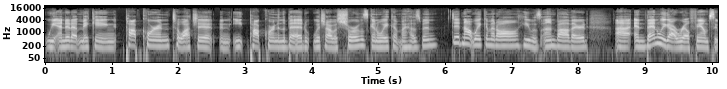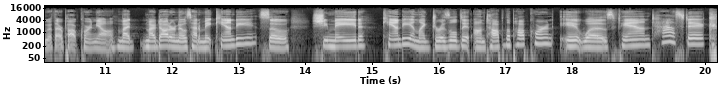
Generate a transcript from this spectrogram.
we ended up making popcorn to watch it and eat popcorn in the bed, which I was sure was going to wake up my husband. Did not wake him at all. He was unbothered. Uh, and then we got real fancy with our popcorn, y'all. My my daughter knows how to make candy, so she made candy and like drizzled it on top of the popcorn. It was fantastic.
